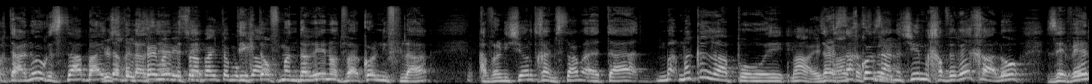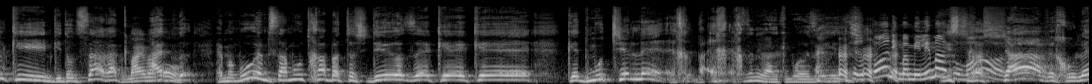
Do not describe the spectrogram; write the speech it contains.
לא, תענוג, סע הביתה אני מוקדם. תקטוף מנדרינות והכל נפלא. אבל אני שואל אותך, הם סתם, אתה, מה, מה קרה פה? אה, מה, איזה- זה מה סך הכל זה? אנשים מחבריך, לא? זאב אלקין, גדעון סער, רק... מה הם עד- אמרו? הם אמרו, הם שמו אותך בתשדיר הזה כ, כ, כדמות של... איך, איך, איך זה נראה? כמו איזה... סרטון עם המילים איש האדומות. רשע וכולי.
